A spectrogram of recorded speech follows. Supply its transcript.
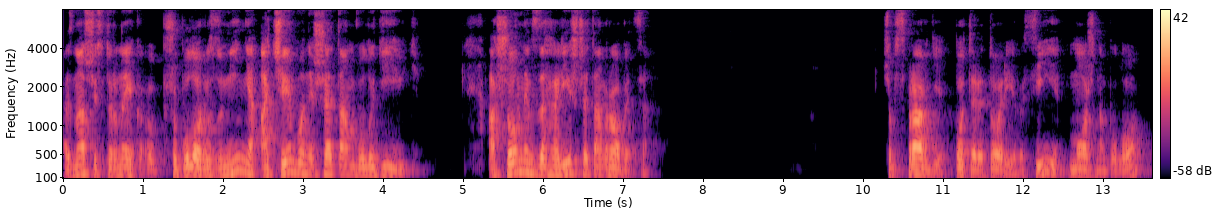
з нашої сторони, щоб було розуміння, а чим вони ще там володіють. А що в них взагалі ще там робиться? Щоб справді по території Росії можна було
